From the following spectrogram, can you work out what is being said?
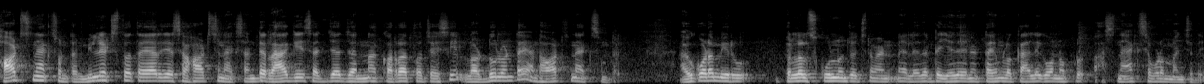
హాట్ స్నాక్స్ ఉంటాయి. మిల్లెట్స్తో తయారు చేసే హాట్ స్నాక్స్ అంటే రాగి సజ్జ జొన్న కొర్రతో చేసి లడ్డూలు ఉంటాయి అండ్ హాట్ స్నాక్స్ ఉంటాయి. అవి కూడా మీరు పిల్లలు స్కూల్ నుంచి వచ్చిన వెంటనే లేదంటే ఏదైనా టైంలో ఖాళీగా ఉన్నప్పుడు ఆ స్నాక్స్ ఇవ్వడం మంచిది.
